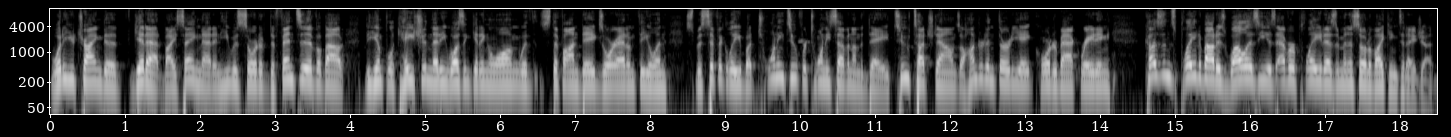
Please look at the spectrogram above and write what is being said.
What are you trying to get at by saying that? And he was sort of defensive about the implication that he wasn't getting along with Stefon Diggs or Adam Thielen specifically, but 22 for 27 on the day, two touchdowns, 138 quarterback rating. Cousins played about as well as he has ever played as a Minnesota Viking today, Judd.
